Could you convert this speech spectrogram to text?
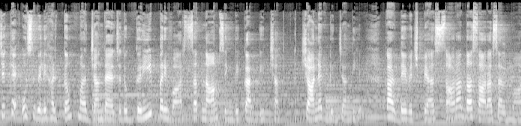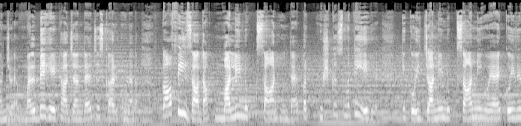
ਜਿੱਥੇ ਉਸ ਵੇਲੇ ਹੜਕੰਪ ਮਚ ਜਾਂਦਾ ਹੈ, ਜਦੋਂ ਗਰੀਬ ਪਰਿਵਾਰ ਸਤਨਾਮ ਸਿੰਘ ਦੇ ਘਰ ਦੀ ਛੱਤ ਅਚਾਨਕ ਡਿੱਗ ਜਾਂਦੀ ਹੈ। ਘਰ ਦੇ ਵਿੱਚ ਪਿਆ ਸਾਰਾ ਦਾ ਸਾਰਾ ਸਲਮਾਨ ਜੋ ਹੈ, ਮਲਬੇ ਹੇਠ ਆ ਜਾਂਦਾ ਹੈ, ਜਿਸ ਕਾਰਨ ਉਹਨਾਂ ਦਾ ਕਾਫੀ ਜ਼ਿਆਦਾ ਮਾਲੀ ਨੁਕਸਾਨ ਹੁੰਦਾ ਹੈ, ਪਰ ਖੁਸ਼ਕਿਸਮਤੀ ਇਹ ਹੈ ਕਿ ਕੋਈ ਜਾਨੀ ਨੁਕਸਾਨ ਨਹੀਂ ਹੋਇਆ ਹੈ, ਕੋਈ ਵੀ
